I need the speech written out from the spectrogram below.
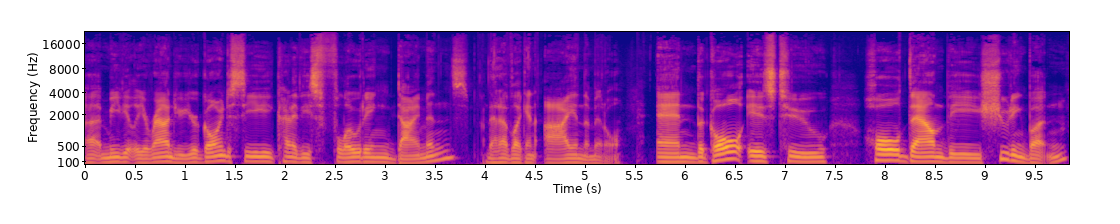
uh, immediately around you, you're going to see kind of these floating diamonds that have like an eye in the middle. And the goal is to hold down the shooting button.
